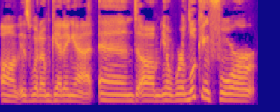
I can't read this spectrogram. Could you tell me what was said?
Um, is what I'm getting at, and um, you know, we're looking for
